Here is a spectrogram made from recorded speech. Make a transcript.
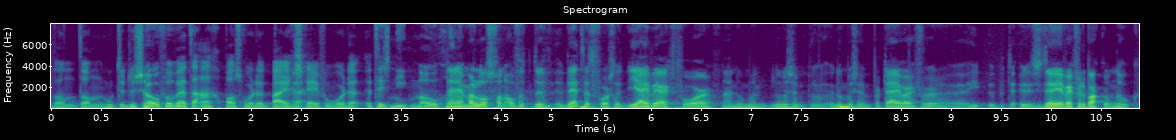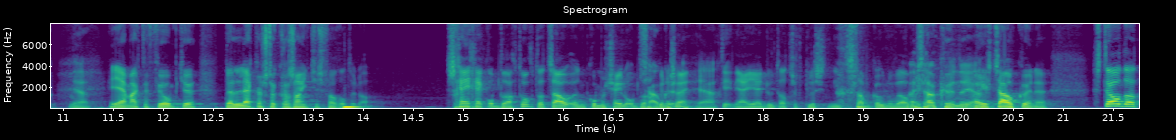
Dan, dan moeten er zoveel wetten aangepast worden, bijgeschreven worden. Het is niet mogelijk. Nee, nee, maar los van of het de wet het voorstelt. Jij werkt voor, nou, noem, een- noem, eens een, noem eens een partij waar voor, eh, stel jij werkt voor de bakker om de hoek. Ja. En jij maakt een filmpje, de lekkerste croissantjes van Rotterdam. is geen gekke opdracht, toch? Dat zou een commerciële opdracht Zou kunnen, kunnen, zijn. Ja. jij doet dat soort klussen niet, dat snap ik ook nog wel. Maar Maar- zou kunnen, ja. Maar het zou kunnen. Stel dat,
